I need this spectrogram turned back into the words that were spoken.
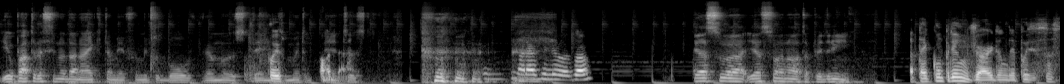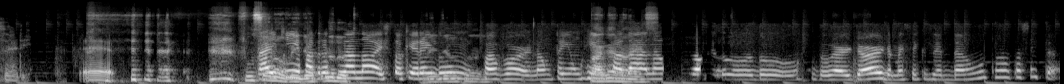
E o patrocínio da Nike também foi muito bom. Vemos tênis foi muito bonitos. Maravilhoso. E a sua, e a sua nota, Pedrinho? Até comprei um Jordan depois dessa série. É. Funcionou, Nike, patrocina nós, tô querendo vendeu um, por favor. Não tem um rim pra dar não, do, do, do Air Jordan, mas se quiser dar um, tô, tô aceitando.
